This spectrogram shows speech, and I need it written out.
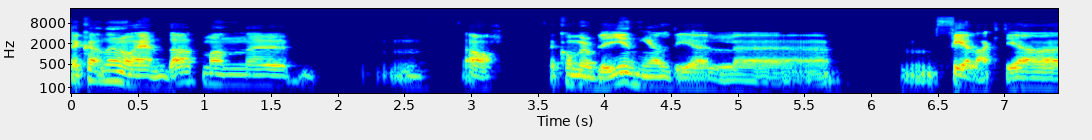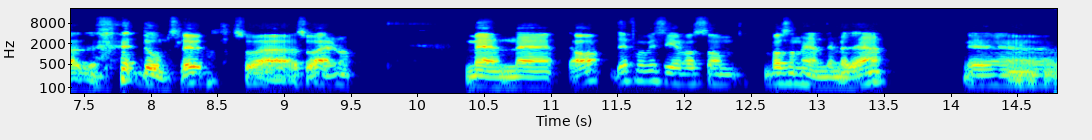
Sen kan det nog hända att man, eh, ja, det kommer att bli en hel del eh, felaktiga domslut. Så, så är det nog. Men eh, ja, det får vi se vad som, vad som händer med det. Eh,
